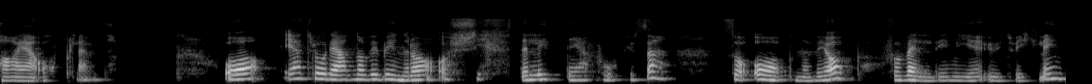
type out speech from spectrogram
har jeg opplevd? Og jeg tror det at når vi begynner å, å skifte litt det fokuset, så åpner vi opp for veldig mye utvikling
